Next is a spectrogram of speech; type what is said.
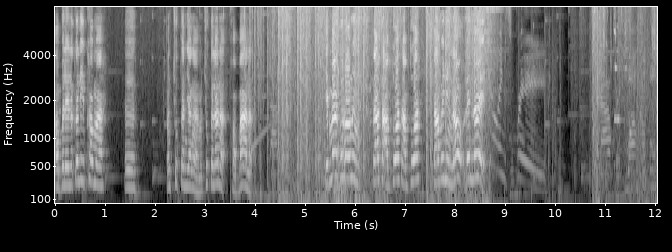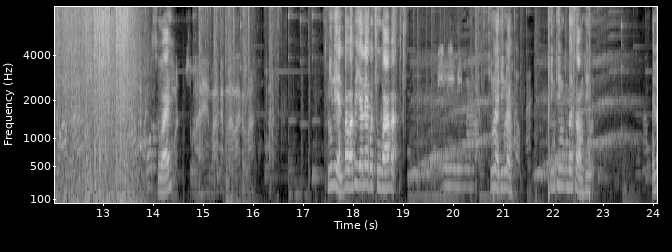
ออกไปเลยแล้วก็รีบเข้ามา เออ มันชุบกันยังอะ มันชุบกันแล้วน่ะ ขอบบ้านอะ เจ็บมากตัวทองหนึ่งดาวสามตัวสามตัวดาวไปหนึ่งแล้วเล่นได้สวยสวยวาร์ปกลับมาวาร์ปกลับมามีเหรียญป่าวะพี่จะแลกประตูวาร์ปอะมีมีมีมาทิ้งหน่อยทิ้งหน่อยทิ้งทิ้งเบอร์สองทิ้งไอ้โล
